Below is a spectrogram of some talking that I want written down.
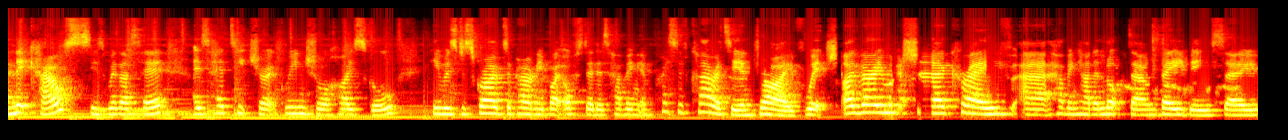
Nick House, who's with us here, is head teacher at Greenshaw High School. He was described apparently by Ofsted as having impressive clarity and drive, which I very much uh, crave, uh, having had a lockdown baby. So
